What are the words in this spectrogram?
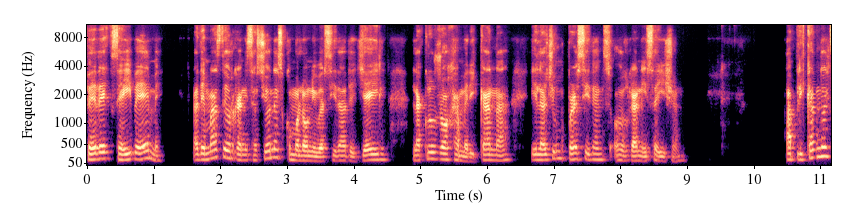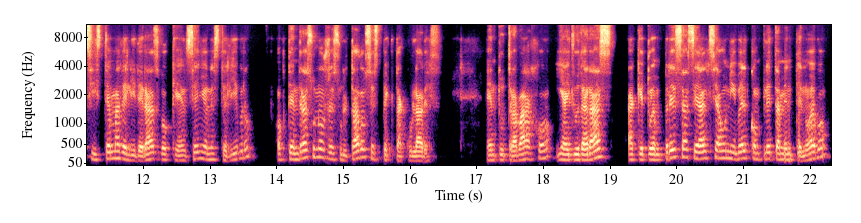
FedEx e IBM, además de organizaciones como la Universidad de Yale, la Cruz Roja Americana y la Young Presidents Organization. Aplicando el sistema de liderazgo que enseño en este libro, obtendrás unos resultados espectaculares en tu trabajo y ayudarás a que tu empresa se alce a un nivel completamente nuevo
